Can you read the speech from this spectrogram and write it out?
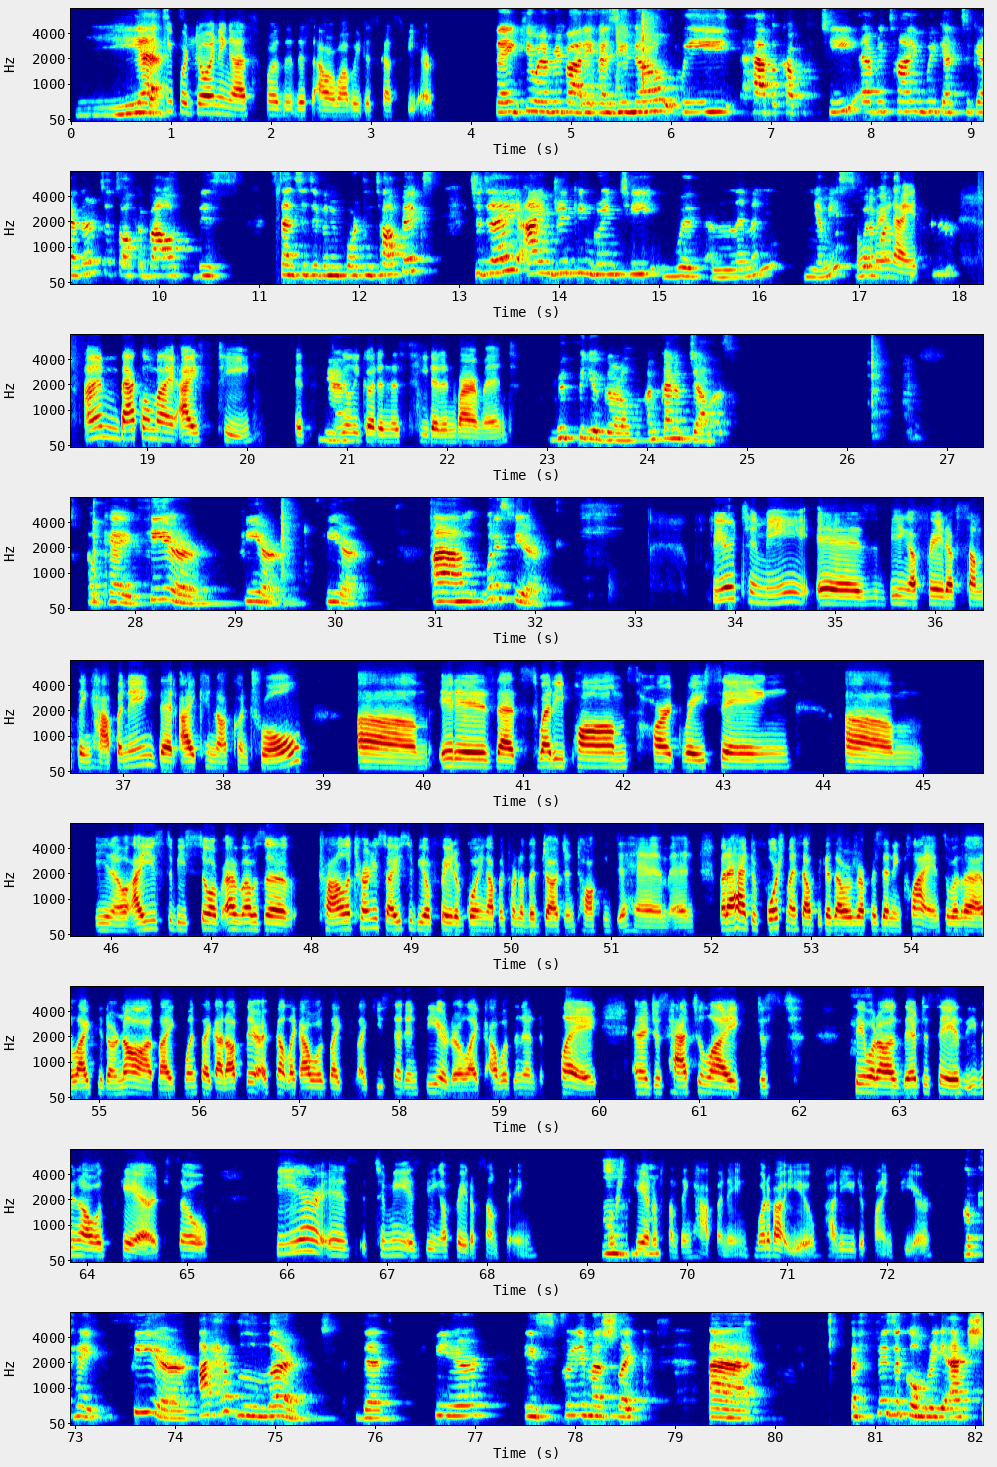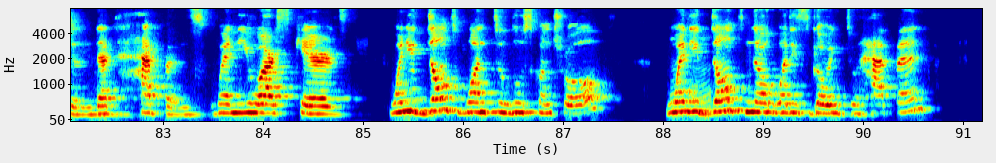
Yes. Thank you for joining us for the, this hour while we discuss fear. Thank you, everybody. As you know, we have a cup of tea every time we get together to talk about these sensitive and important topics. Today, I'm drinking green tea with lemon. Yummies. Oh, very nice. You? I'm back on my iced tea. It's yeah. really good in this heated environment. Good for you, girl. I'm kind of jealous. Okay, fear, fear, fear. Um, what is fear? Fear to me is being afraid of something happening that I cannot control. Um, it is that sweaty palms, heart racing. Um, you know, I used to be so. I, was a trial attorney so i used to be afraid of going up in front of the judge and talking to him and but i had to force myself because i was representing clients so whether i liked it or not like once i got up there i felt like i was like like you said in theater like i was in a play and i just had to like just say what i was there to say is even though i was scared. So fear is to me is being afraid of something or mm-hmm. scared of something happening. What about you? How do you define fear? Okay fear i have learned that fear is pretty much like a, a physical reaction that happens when you are scared, when you don't want to lose control, when you mm-hmm. don't know what is going to happen,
